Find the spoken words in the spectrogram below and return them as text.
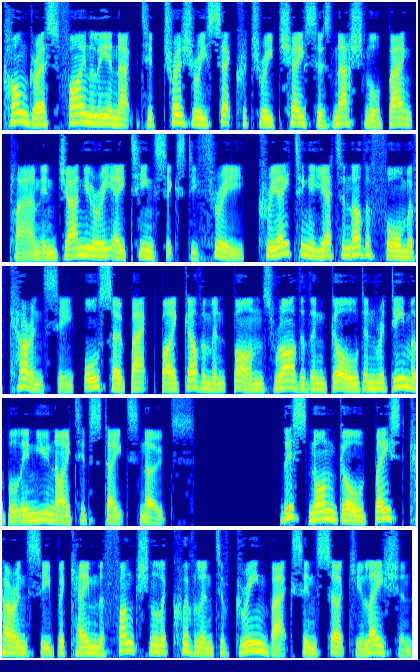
Congress finally enacted Treasury Secretary Chase's National Bank Plan in January 1863, creating a yet another form of currency, also backed by government bonds rather than gold and redeemable in United States notes. This non-gold-based currency became the functional equivalent of greenbacks in circulation,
